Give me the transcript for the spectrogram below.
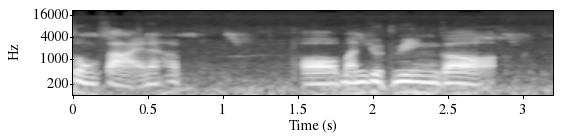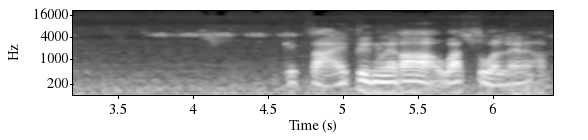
ส่งสายนะครับ พอมันหยุดวิ่งก็ เก็บสายตึงแล้วก็วัดส่วนเลยนะครับ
